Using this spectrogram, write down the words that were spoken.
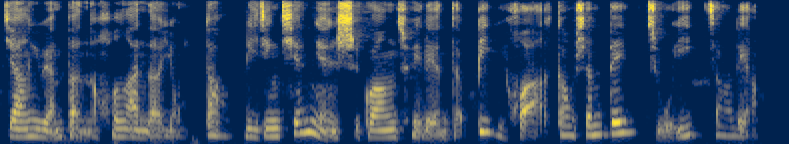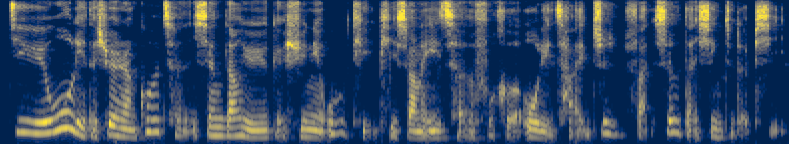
将原本昏暗的甬道、历经千年时光淬炼的壁画、高山碑逐一照亮。基于物理的渲染过程，相当于给虚拟物体披上了一层符合物理材质、反射等性质的皮。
